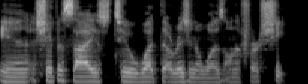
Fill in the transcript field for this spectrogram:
in shape and size to what the original was on the first sheet.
